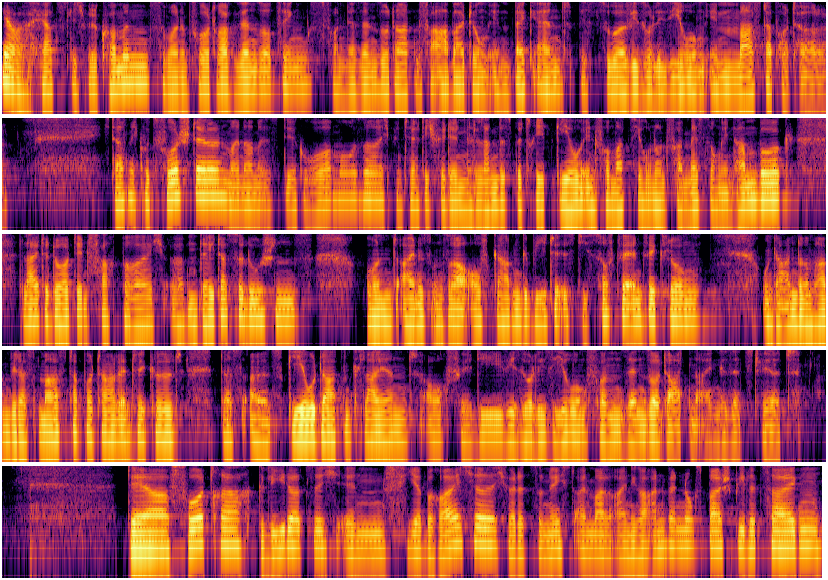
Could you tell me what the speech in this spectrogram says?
Ja, herzlich willkommen zu meinem Vortrag SensorThings von der Sensordatenverarbeitung im Backend bis zur Visualisierung im Masterportal. Ich darf mich kurz vorstellen. Mein Name ist Dirk Rohrmoser. Ich bin tätig für den Landesbetrieb Geoinformation und Vermessung in Hamburg, leite dort den Fachbereich Urban Data Solutions und eines unserer Aufgabengebiete ist die Softwareentwicklung. Unter anderem haben wir das Masterportal entwickelt, das als Geodatenclient auch für die Visualisierung von Sensordaten eingesetzt wird. Der Vortrag gliedert sich in vier Bereiche. Ich werde zunächst einmal einige Anwendungsbeispiele zeigen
